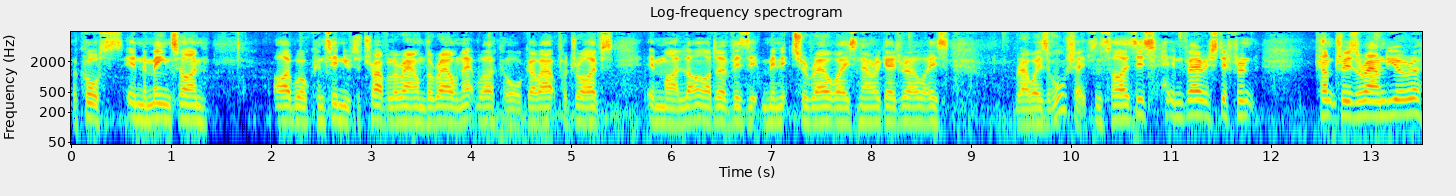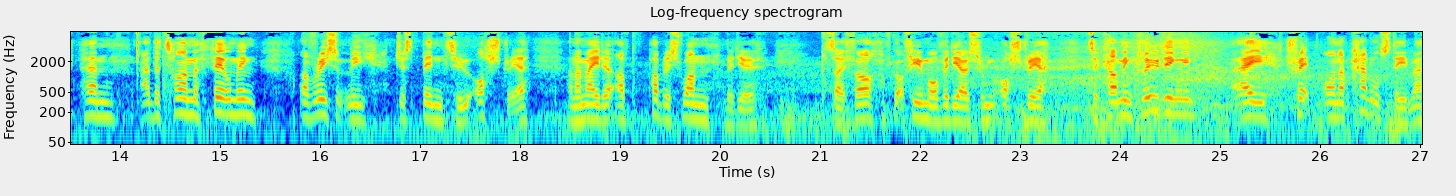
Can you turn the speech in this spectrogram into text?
Of course, in the meantime, I will continue to travel around the rail network or go out for drives in my Lada, visit miniature railways, narrow gauge railways, railways of all shapes and sizes in various different countries around Europe. Um, at the time of filming, I've recently just been to Austria and I made it, I've published one video so far. I've got a few more videos from Austria to come, including a trip on a paddle steamer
